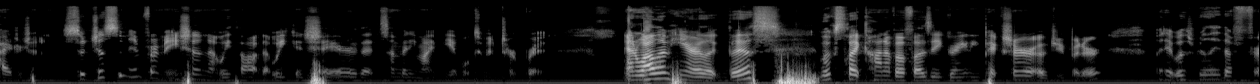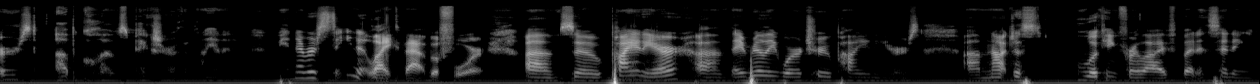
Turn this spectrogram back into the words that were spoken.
hydrogen. So just some information that we thought that we could share that somebody might be able to interpret. And while I'm here, like this looks like kind of a fuzzy, grainy picture of Jupiter, but it was really the first up-close picture of the planet we had never seen it like that before. Um, so Pioneer, um, they really were true pioneers, um, not just looking for life, but in sending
